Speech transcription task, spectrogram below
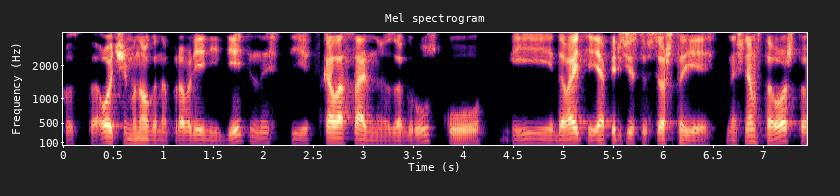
просто очень много направлений деятельности, колоссальную загрузку, и давайте я перечислю все, что есть. Начнем с того, что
